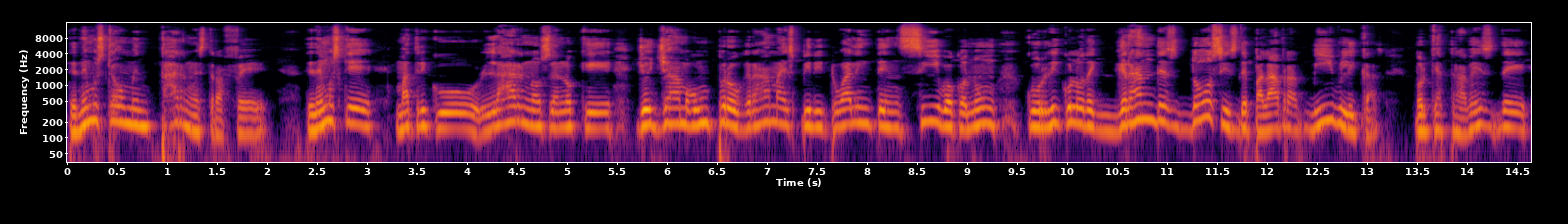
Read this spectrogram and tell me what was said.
Tenemos que aumentar nuestra fe. Tenemos que matricularnos en lo que yo llamo un programa espiritual intensivo con un currículo de grandes dosis de palabras bíblicas, porque a través de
